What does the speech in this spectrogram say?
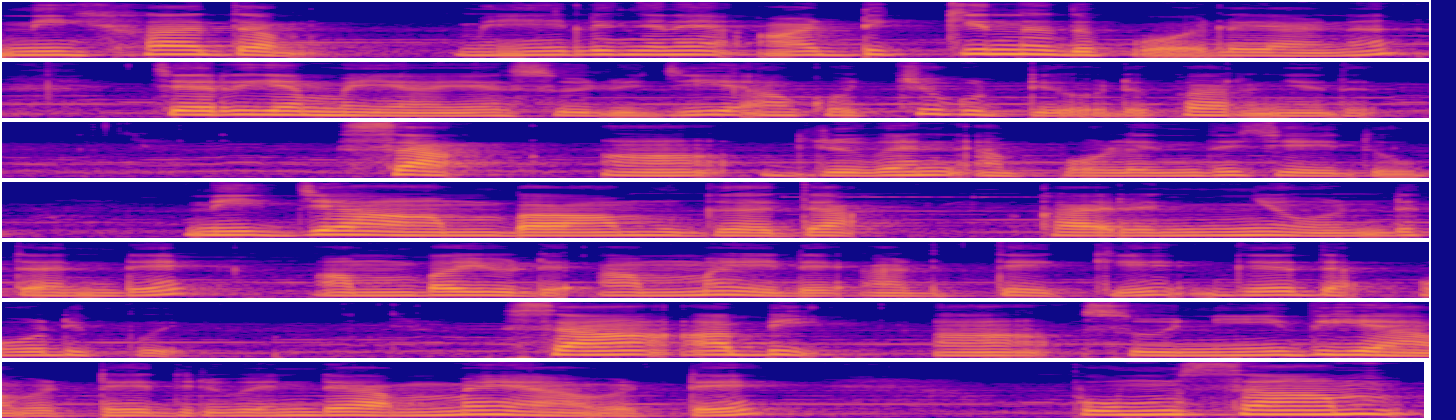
നിഹതം മേലിങ്ങനെ അടിക്കുന്നത് പോലെയാണ് ചെറിയമ്മയായ സുരുചി ആ കൊച്ചുകുട്ടിയോട് പറഞ്ഞത്. സ ആ ധ്രുവൻ അപ്പോൾ എന്ത് ചെയ്തു? നിജ അമ്പാം ഗത കരഞ്ഞുകൊണ്ട് തന്റെ അമ്പയുടെ അമ്മയുടെ അടുത്തേക്ക് ഗത ഓടിപ്പോയി. സ അബി ആ സുനീതിയാവട്ടെ ധ്രുവന്റെ അമ്മയാവട്ടെ പുംസാം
